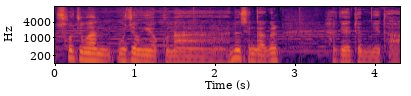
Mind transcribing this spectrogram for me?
소중한 우정이었구나 하는 생각을 하게 됩니다.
